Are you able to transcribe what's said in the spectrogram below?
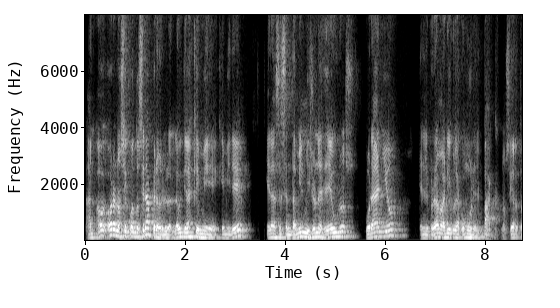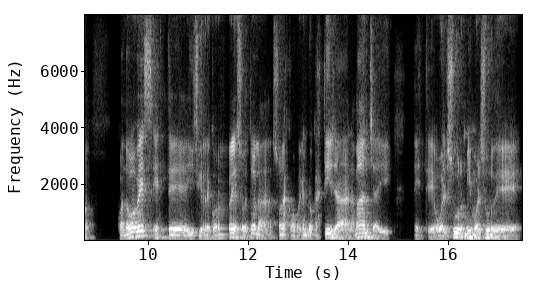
Ahora no sé cuánto será, pero la última vez que, me, miré eran 60 mil millones de euros por año en el programa agrícola común, el PAC, ¿no es cierto? Cuando vos ves, este, y si recorres sobre todo las zonas como por ejemplo Castilla, La Mancha, y, este, o el sur, mismo el sur de,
